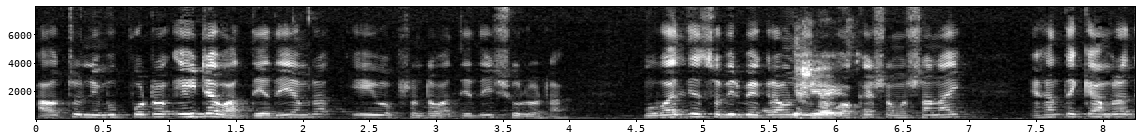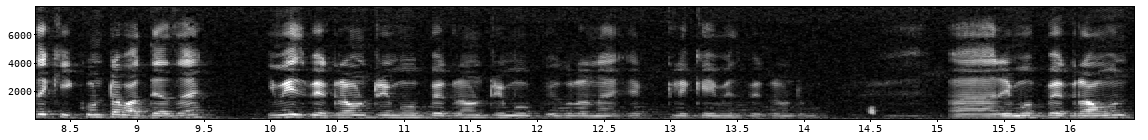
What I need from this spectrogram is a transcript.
হাউ টু রিমুভ ফটো এইটা বাদ দিয়ে দিই আমরা এই অপশনটা বাদ দিয়ে দিই ষোলোটা। মোবাইল দিয়ে ছবির ব্যাকগ্রাউন্ড ওকে সমস্যা নাই। এখান থেকে আমরা দেখি কোনটা বাদ দেওয়া যায়। Image background remove background remove এগুলো নাই। এক ক্লিকে image background remove remove background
